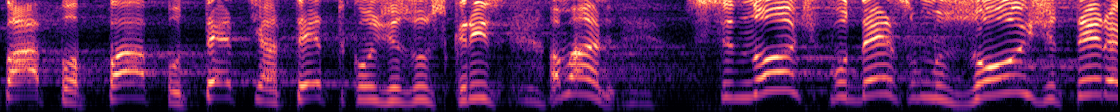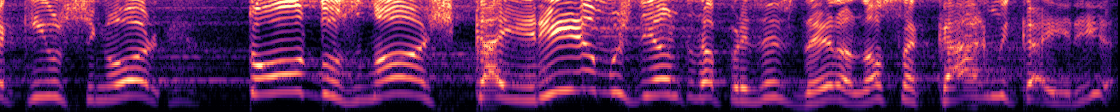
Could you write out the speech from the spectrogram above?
papo a papo, tete a tete com Jesus Cristo. Amado, se nós pudéssemos hoje ter aqui o Senhor, todos nós cairíamos diante da presença dele, a nossa carne cairia.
